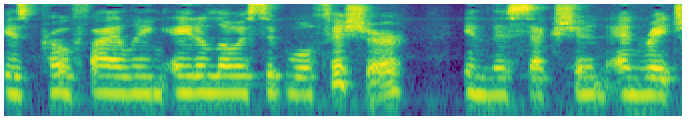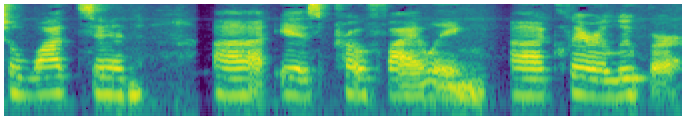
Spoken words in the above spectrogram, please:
is profiling Ada Lois Sipuel Fisher in this section, and Rachel Watson uh, is profiling uh, Clara Luper.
